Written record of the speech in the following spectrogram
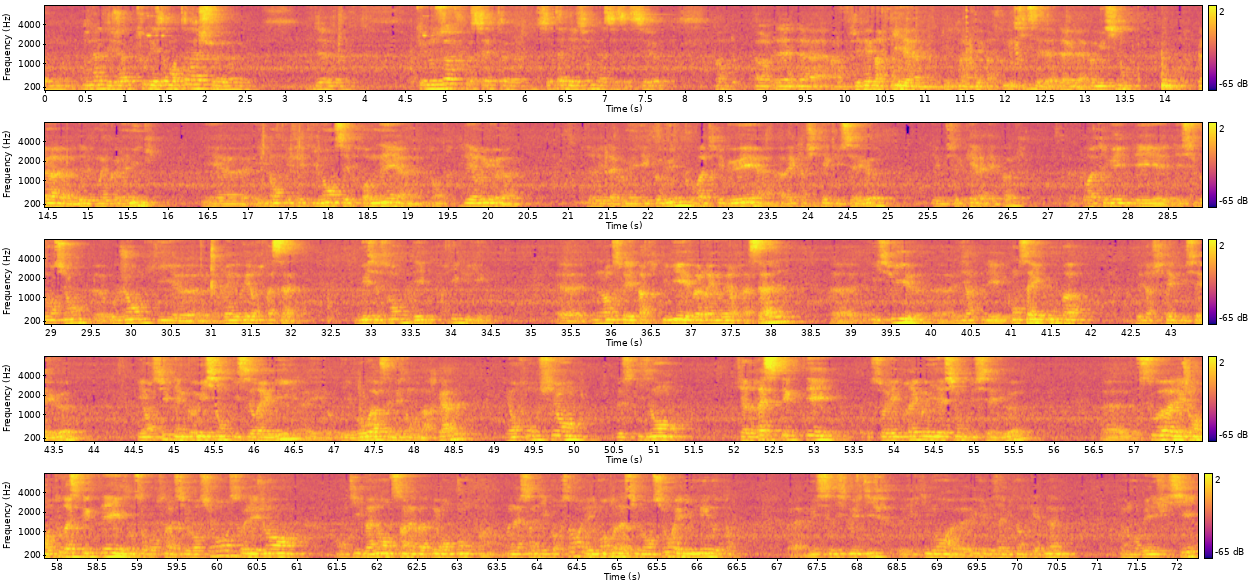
on a déjà tous les avantages euh, que nous offre cette, cette adhésion de la CCCE. J'ai fait partie, et tu en as fait partie aussi, c'est la, la commission euh, développement économique. Euh, et, donc, effectivement, on s'est promené euh, dans toutes les rues de la communauté commune pour attribuer, avec l'architecte du CE, et M. Kell à l'époque, pour attribuer des, subventions aux gens qui rénovaient leur façade. Mais ce sont des particuliers. lorsque les particuliers veulent rénover leur façade, ils suivent les conseils ou pas de l'architecte du CE et ensuite, il y a une commission qui se réunit, et, voir ces maisons remarquables, et en fonction de ce qu'ils ont respecté sur les préconisations du CIE, euh, soit les gens ont tout respecté, ils ont 100% de la subvention, soit les gens ont dit, ben non, ça on n'a pas pris en compte, on a 110%, et le montant de la subvention est diminué d'autant. Euh, mais ce dispositif, effectivement, euh, des habitants de qui en ont bénéficié,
